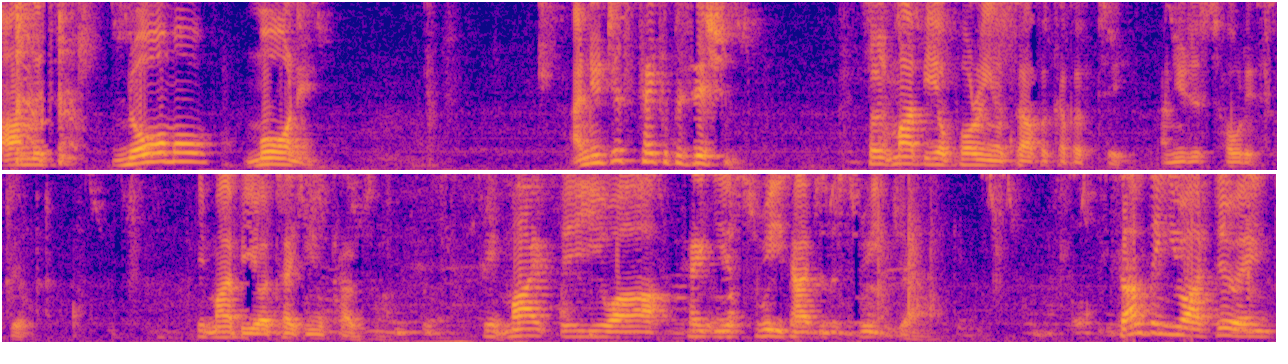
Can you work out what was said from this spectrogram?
on this normal morning. And you just take a position. So it might be you're pouring yourself a cup of tea and you just hold it still. It might be you're taking your coat off. It might be you are taking a sweet out of the sweet jar something you are doing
